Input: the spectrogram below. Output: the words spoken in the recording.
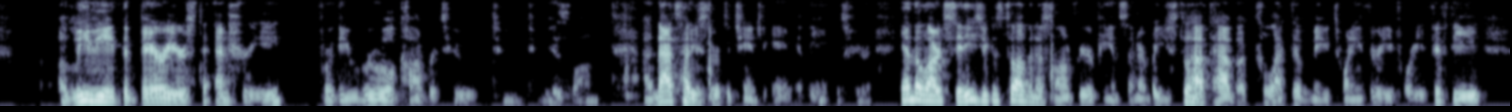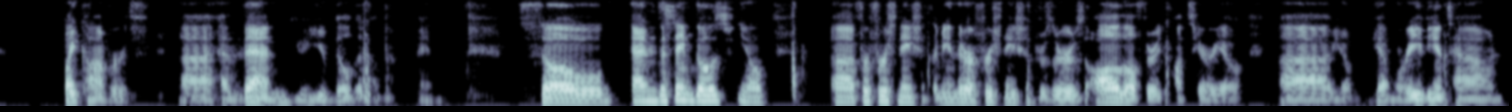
alleviate the barriers to entry for the rural convert to, to, to Islam. And that's how you start to change the game in the Anglosphere. In the large cities, you can still have an Islam for European center, but you still have to have a collective, maybe 20, 30, 40, 50 white converts. Uh, and then you, you build it up. Right? So, and the same goes, you know, uh, for First Nations. I mean, there are First Nations reserves all over Ontario. Uh, you know, you have Moravian Town,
